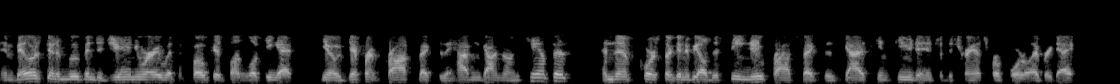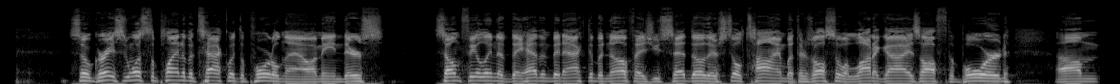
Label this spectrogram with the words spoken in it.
and Baylor's going to move into January with a focus on looking at you know different prospects that they haven't gotten on campus, and then of course they're going to be able to see new prospects as guys continue to enter the transfer portal every day. So Grayson, what's the plan of attack with the portal now? I mean, there's some feeling of they haven't been active enough. As you said, though, there's still time, but there's also a lot of guys off the board. Um,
